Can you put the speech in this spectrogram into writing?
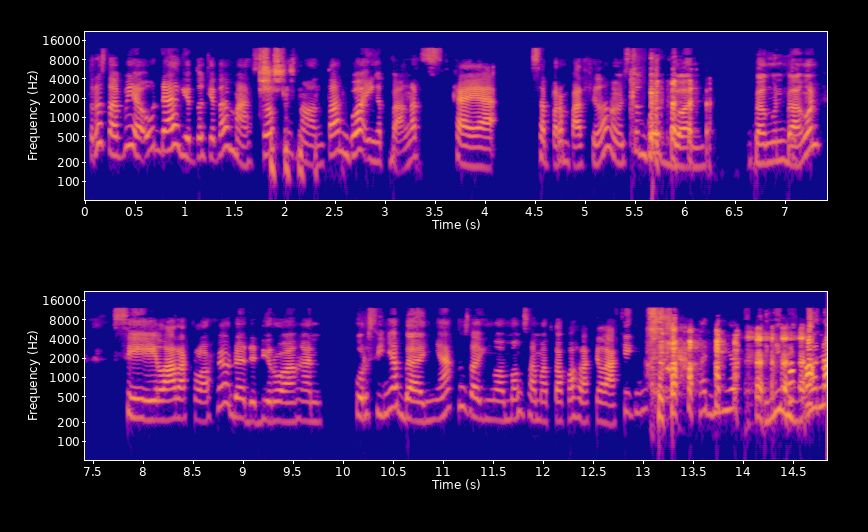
Terus tapi ya udah gitu kita masuk terus nonton, gue inget banget kayak seperempat film habis itu gue gone. Bangun-bangun si Lara Croftnya udah ada di ruangan kursinya banyak terus lagi ngomong sama tokoh laki-laki. Siapa dia? Ini di mana?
